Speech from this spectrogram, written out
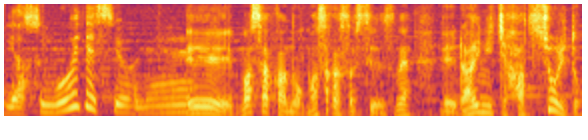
いや、すごいですよね。えーまさかのまさかした失礼ですね、えー来日初勝利と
